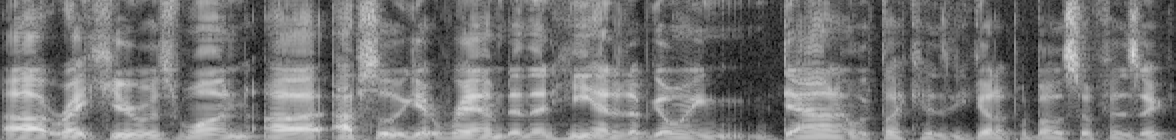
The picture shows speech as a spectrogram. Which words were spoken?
Uh, right here was one. Uh, absolutely get rammed, and then he ended up going down. It looked like his he got a Poboso physic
